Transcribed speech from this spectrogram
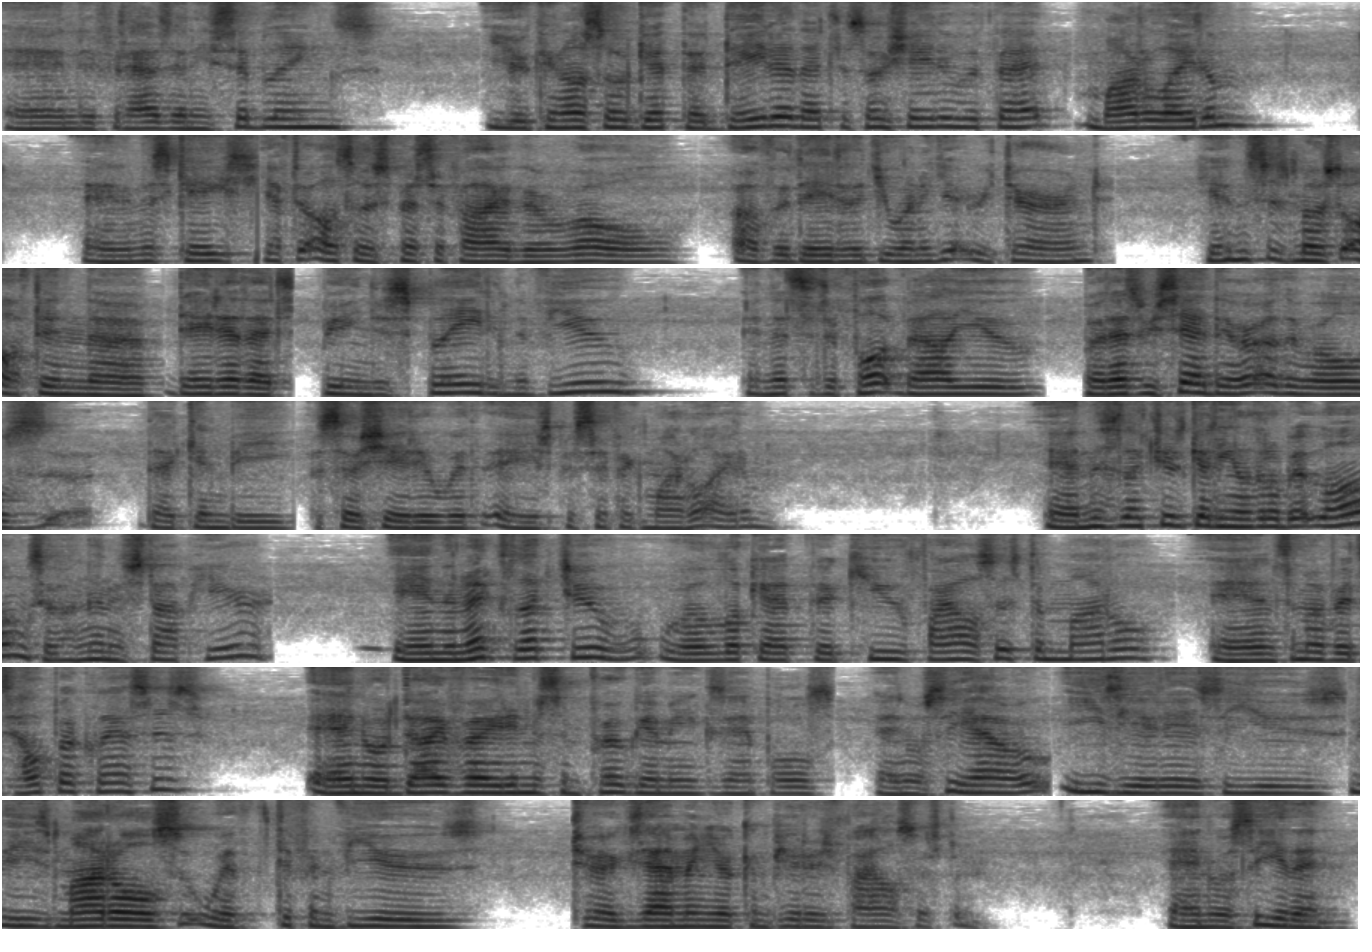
and if it has any siblings. You can also get the data that's associated with that model item. And in this case, you have to also specify the role of the data that you want to get returned. Again, this is most often the data that's being displayed in the view, and that's the default value. But as we said, there are other roles that can be associated with a specific model item. And this lecture is getting a little bit long, so I'm going to stop here. In the next lecture, we'll look at the Q file system model and some of its helper classes. And we'll dive right into some programming examples and we'll see how easy it is to use these models with different views to examine your computer's file system. And we'll see you then.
